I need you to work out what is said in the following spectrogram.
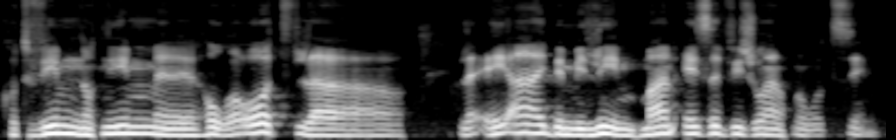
כותבים נותנים הוראות ל-AI במילים מה איזה ויז'ואל אנחנו רוצים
